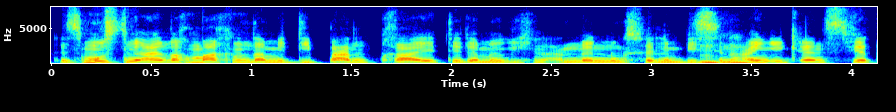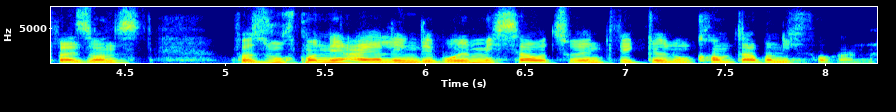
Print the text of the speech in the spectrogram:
Das mussten wir einfach machen, damit die Bandbreite der möglichen Anwendungsfälle ein bisschen mhm. eingegrenzt wird, weil sonst versucht man eine eierlegende Wollmilchsau zu entwickeln und kommt aber nicht voran.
